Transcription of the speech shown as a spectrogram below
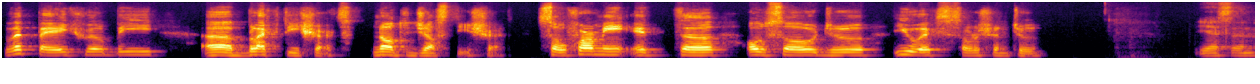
web page will be uh, black t-shirts, not just t-shirt. So for me, it uh, also do UX solution too. Yes, and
